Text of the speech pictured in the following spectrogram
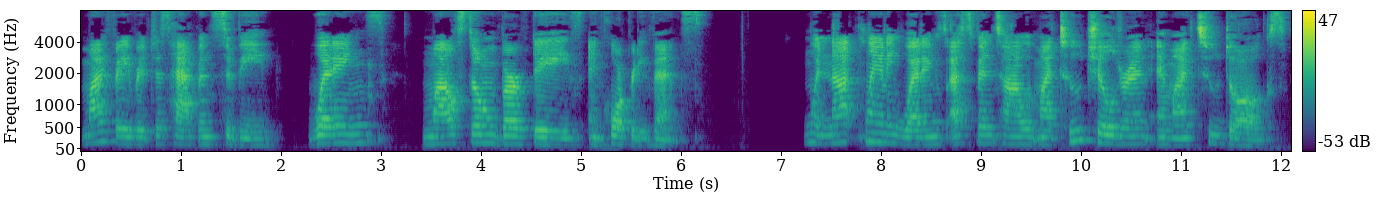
My favorite just happens to be weddings, milestone birthdays, and corporate events. When not planning weddings, I spend time with my two children and my two dogs.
